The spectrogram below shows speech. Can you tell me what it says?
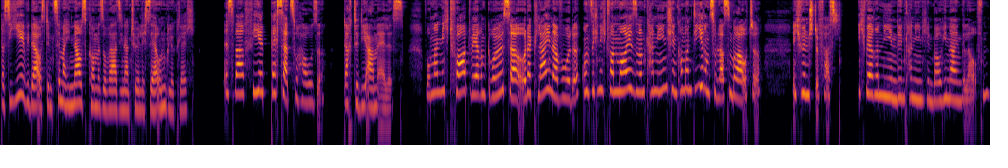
dass sie je wieder aus dem Zimmer hinauskomme, so war sie natürlich sehr unglücklich. Es war viel besser zu Hause, dachte die arme Alice, wo man nicht fortwährend größer oder kleiner wurde und sich nicht von Mäusen und Kaninchen kommandieren zu lassen brauchte. Ich wünschte fast, ich wäre nie in den Kaninchenbau hineingelaufen.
